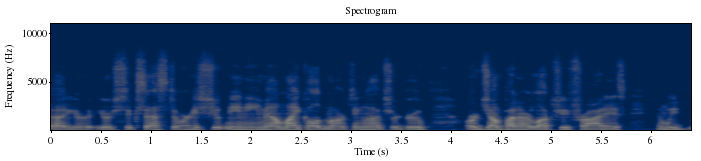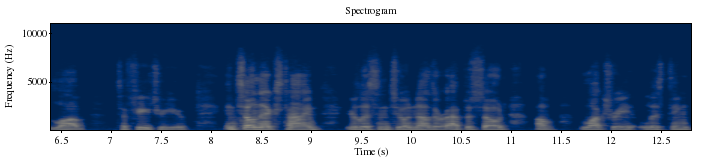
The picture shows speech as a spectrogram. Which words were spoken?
uh, your your success stories. Shoot me an email, Michael at Marketing Luxury Group, or jump on our Luxury Fridays, and we'd love to feature you. Until next time, you're listening to another episode of Luxury Listing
